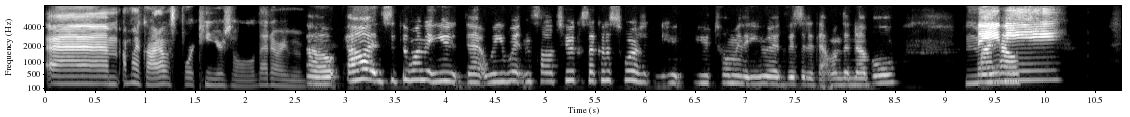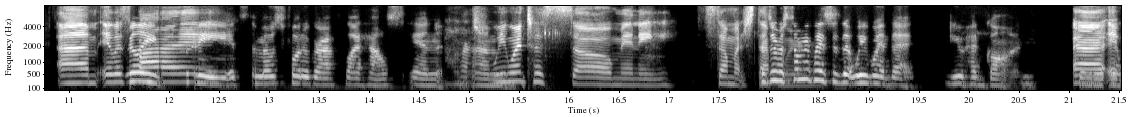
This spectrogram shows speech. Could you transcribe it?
Um. Oh my God, I was 14 years old. I don't remember. Oh, oh, is it the one that you that we went and saw too? Because I could have swore you you told me that you had visited that one, the Nubble. Maybe. Um, it was really by, pretty. It's the most photographed lighthouse in. Oh um, we went to so many, so much stuff. There were so many places that we went that you had gone. Uh, it,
